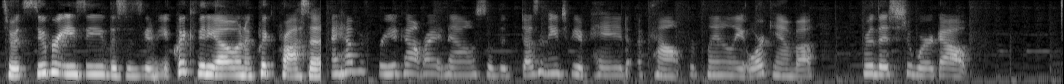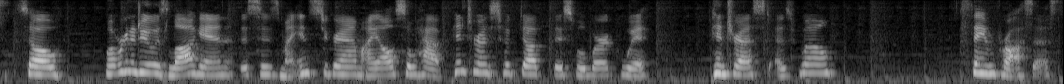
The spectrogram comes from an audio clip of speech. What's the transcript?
So it's super easy. This is going to be a quick video and a quick process. I have a free account right now, so there doesn't need to be a paid account for Planoly or Canva for this to work out. So what we're gonna do is log in. This is my Instagram. I also have Pinterest hooked up. This will work with Pinterest as well. Same process.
